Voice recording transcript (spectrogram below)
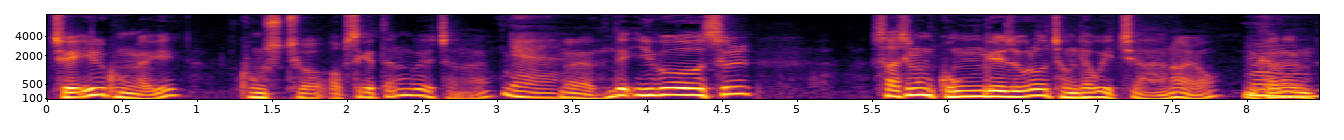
제1 공약이 공수처 없애겠다는 거였잖아요. 예. 네. 근데 이것을 사실은 공개적으로 정리하고 있지 않아요. 그러니까는 음.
